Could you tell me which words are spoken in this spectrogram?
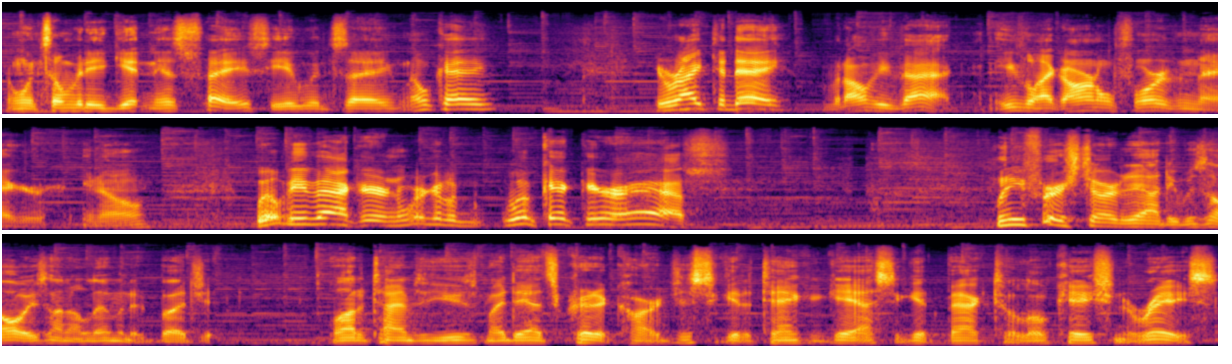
And when somebody would get in his face, he would say, okay, You're right today, but I'll be back. He's like Arnold Schwarzenegger, you know. We'll be back here and we're gonna we'll kick your ass. When he first started out, he was always on a limited budget. A lot of times I used my dad's credit card just to get a tank of gas to get back to a location to race.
